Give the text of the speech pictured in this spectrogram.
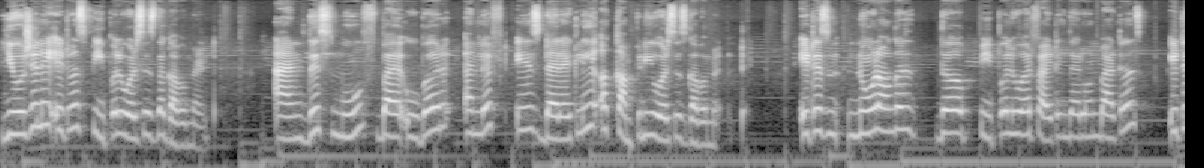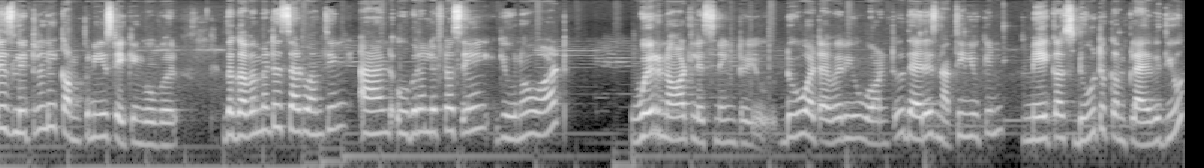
usually it was people versus the government. And this move by Uber and Lyft is directly a company versus government. It is no longer the people who are fighting their own battles, it is literally companies taking over. The government has said one thing and uber and lyft are saying you know what? We're not listening to you. Do whatever you want to. There is nothing you can make us do to comply with you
